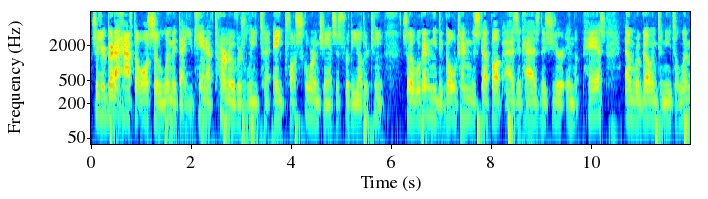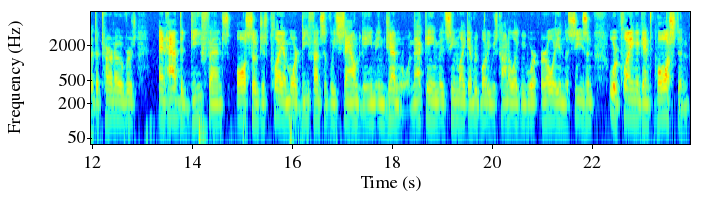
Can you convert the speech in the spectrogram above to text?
So you're going to have to also limit that. You can't have turnovers lead to A plus scoring chances for the other team. So we're going to need the goaltending to step up as it has this year in the past, and we're going to need to limit the turnovers and have the defense also just play a more defensively sound game in general. In that game, it seemed like everybody was kind of like we were early in the season or playing against Boston,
